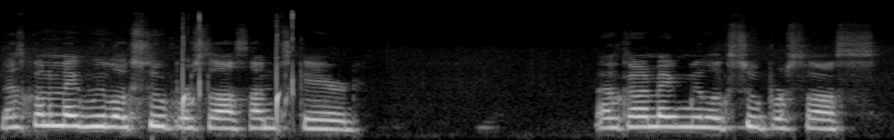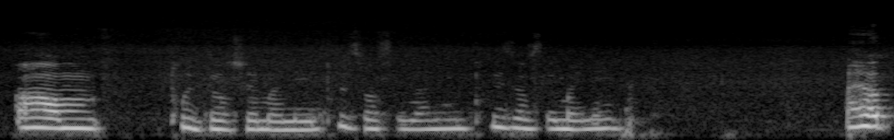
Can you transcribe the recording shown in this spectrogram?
That's gonna make me look super sauce. I'm scared. That's gonna make me look super sauce. Um, please don't say my name. Please don't say my name. Please don't say my name. I hope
